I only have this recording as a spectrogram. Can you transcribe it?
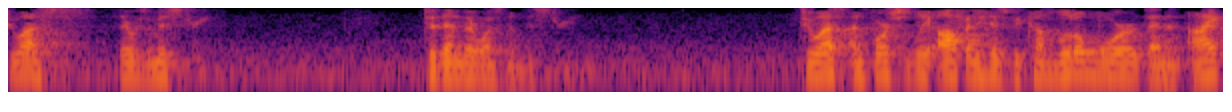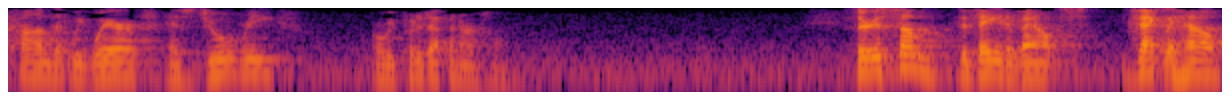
To us, there was a mystery. To them, there was no mystery. To us, unfortunately, often it has become little more than an icon that we wear as jewelry or we put it up in our home. There is some debate about exactly how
